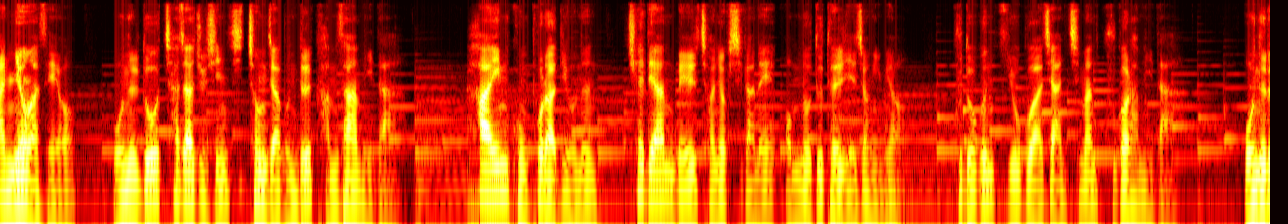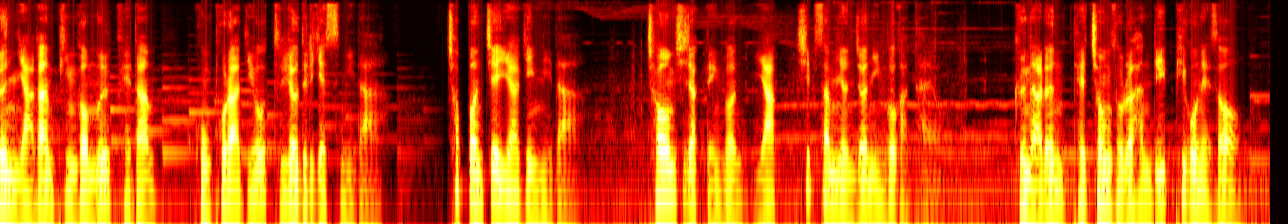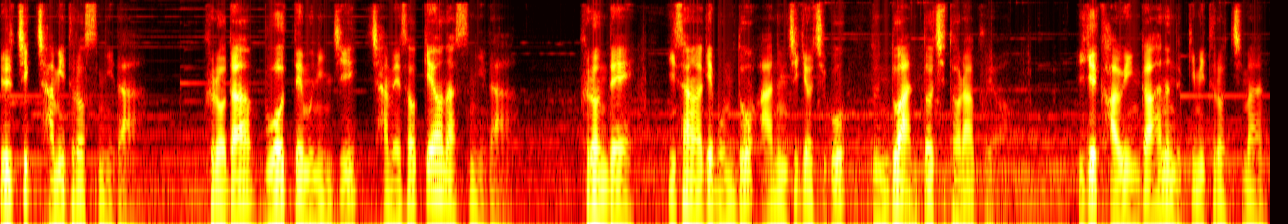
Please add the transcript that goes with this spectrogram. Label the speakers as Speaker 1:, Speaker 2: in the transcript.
Speaker 1: 안녕하세요. 오늘도 찾아주신 시청자분들 감사합니다. 하임 공포라디오는 최대한 매일 저녁 시간에 업로드 될 예정이며 구독은 요구하지 않지만 구걸합니다. 오늘은 야간 빈 건물 괴담 공포라디오 들려드리겠습니다. 첫 번째 이야기입니다. 처음 시작된 건 약 13년 전인 것 같아요. 그날은 대청소를 한 뒤 피곤해서 일찍 잠이 들었습니다. 그러다 무엇 때문인지 잠에서 깨어났습니다. 그런데 이상하게 몸도 안 움직여지고 눈도 안 떠지더라고요. 이게 가위인가 하는 느낌이 들었지만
